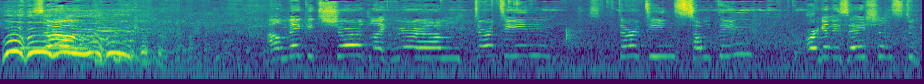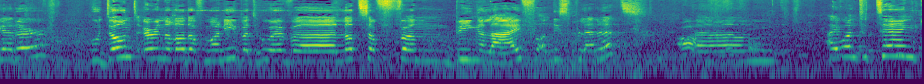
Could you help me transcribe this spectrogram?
So I'll make it short, like we're um, 13, 13 something organizations together who don't earn a lot of money but who have uh, lots of fun being alive on this planet. Um, I want to thank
